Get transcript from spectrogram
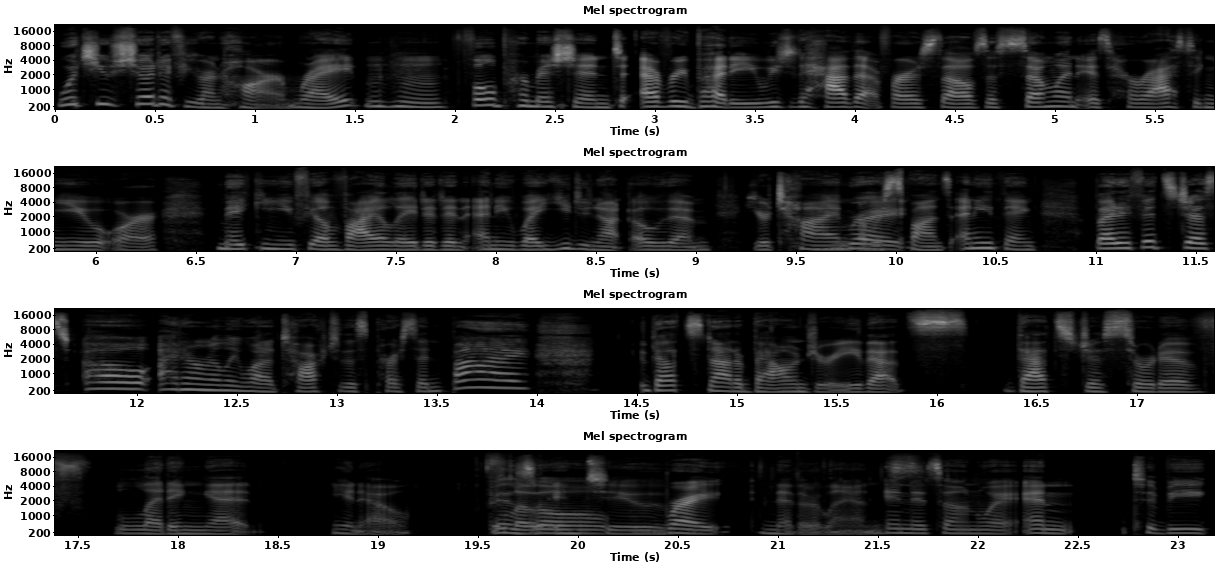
which you should if you're in harm, right? Mm-hmm. Full permission to everybody. We should have that for ourselves. If someone is harassing you or making you feel violated in any way, you do not owe them your time or Right. response, anything. But if it's just, oh, I don't really want to talk to this person, bye, that's not a boundary. That's that's just sort of letting it, you know, float into right Netherlands. in its own way. And to be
